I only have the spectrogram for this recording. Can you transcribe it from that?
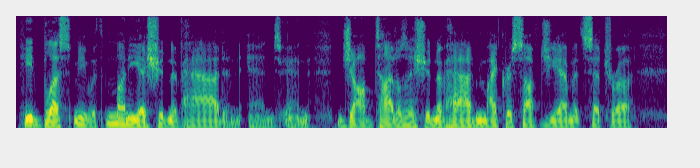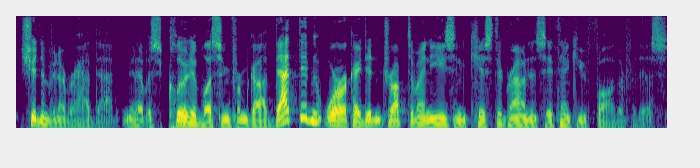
he'd blessed me with money I shouldn't have had and, and, and job titles I shouldn't have had, Microsoft GM, etc. Shouldn't have never had that. That was clearly a blessing from God. That didn't work. I didn't drop to my knees and kiss the ground and say, Thank you, Father, for this.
